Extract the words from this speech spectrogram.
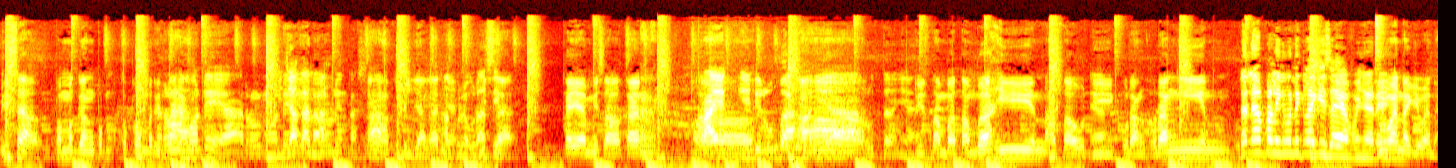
Bisa pemegang pem- Role kepemerintahan. mode ya, role mode Kebijakan lalu lintas. Ah, kebijakannya Akomodatif. bisa. Kayak misalkan Trayeknya eh, dirubah ah, dia rutenya. ditambah-tambahin atau dikurang-kurangin. Dan yang paling unik lagi saya punya nih. Gimana gimana?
